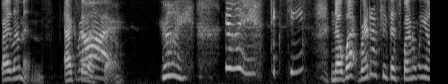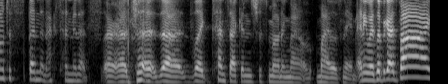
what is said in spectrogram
by lemons. XOXO. Right. Right, XG. No, what? Right after this, why don't we all just spend the next ten minutes or uh, t- uh, like ten seconds just moaning Milo- Milo's name? Anyways, love you guys. Bye.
